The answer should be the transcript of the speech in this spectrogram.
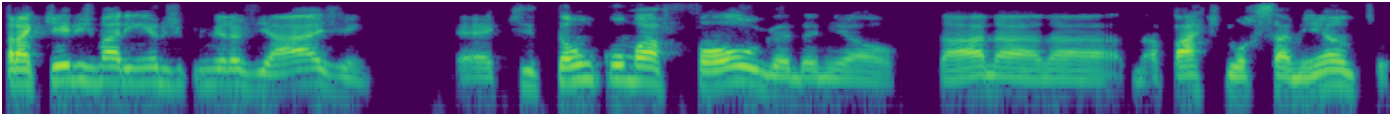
para aqueles marinheiros de primeira viagem, é, que estão com uma folga, Daniel, tá? Na, na, na, parte do orçamento,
